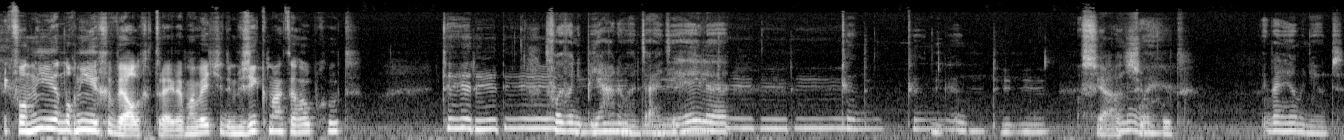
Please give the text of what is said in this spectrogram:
Ik vond niet, nog niet een geweldige trailer, maar weet je, de muziek maakt de hoop goed. Vond je van die piano aan het eind? Die hele... Ja, Supermooi. super goed. Ik ben heel benieuwd.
